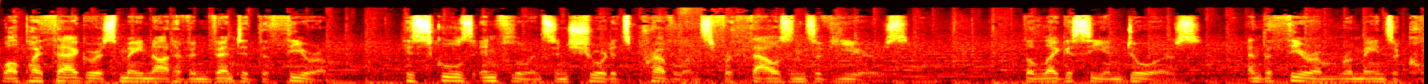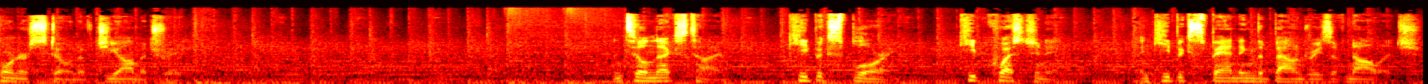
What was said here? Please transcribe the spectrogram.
While Pythagoras may not have invented the theorem, his school's influence ensured its prevalence for thousands of years. The legacy endures, and the theorem remains a cornerstone of geometry. Until next time, keep exploring, keep questioning, and keep expanding the boundaries of knowledge.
